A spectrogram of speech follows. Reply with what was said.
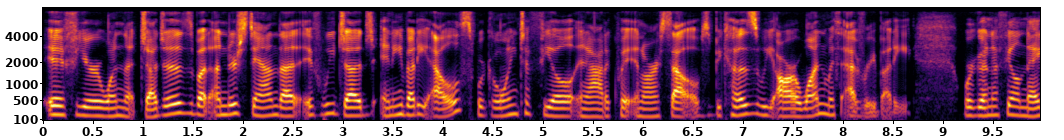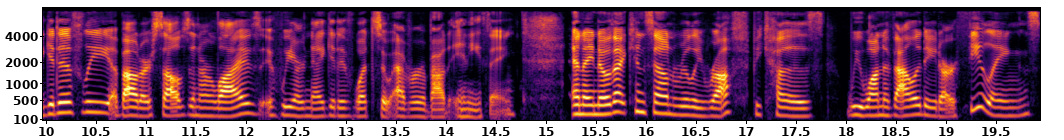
if you're one that judges, but understand that if we judge anybody else, we're going to feel inadequate in ourselves because we are one with everybody. We're going to feel negatively about ourselves and our lives if we are negative whatsoever about anything. And I know that can sound really rough because we want to validate our feelings.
